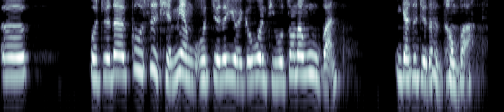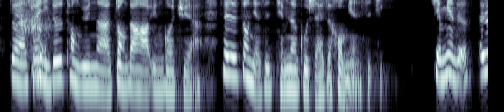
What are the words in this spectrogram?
呃，我觉得故事前面我觉得有一个问题，我撞到木板，应该是觉得很痛吧。对啊，所以你就 是痛晕啊，撞到啊，晕过去啊。所以重点是前面的故事还是后面的事情？前面的，呃，就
